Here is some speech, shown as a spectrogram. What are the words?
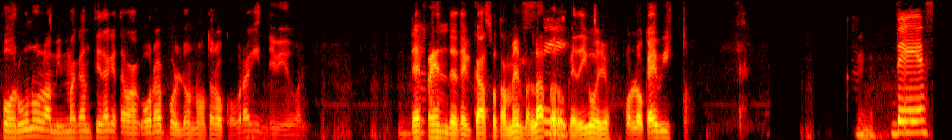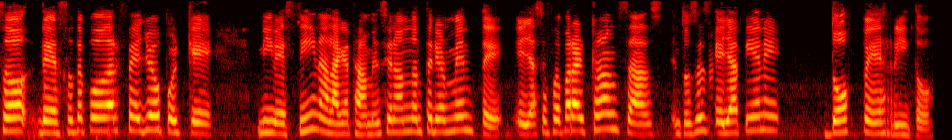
por uno la misma cantidad que te van a cobrar por dos, no te lo cobran individual. Depende del caso también, ¿verdad? Sí. Pero que digo yo, por lo que he visto. De eso, de eso te puedo dar fe yo porque mi vecina, la que estaba mencionando anteriormente, ella se fue para Arkansas, entonces ella tiene dos perritos.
